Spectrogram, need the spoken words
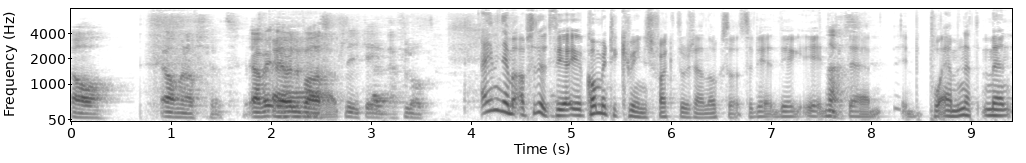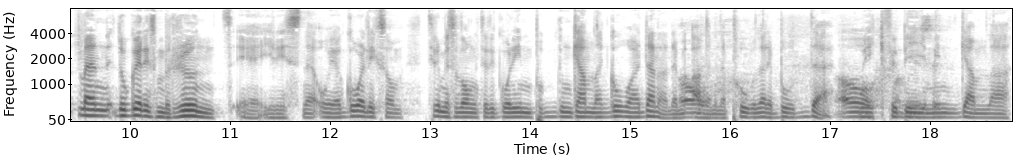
Ja, ja men absolut Jag vill, jag vill bara flika in det, förlåt Nej, nej, men absolut, för jag, jag kommer till cringe-faktor sen också, så det, det är Nice. lite eh, på ämnet. Men, men då går jag liksom runt eh, i Rissne och jag går liksom till och med så långt att jag går in på de gamla gårdarna där Oh. alla mina polare bodde. Oh, och gick förbi min gamla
